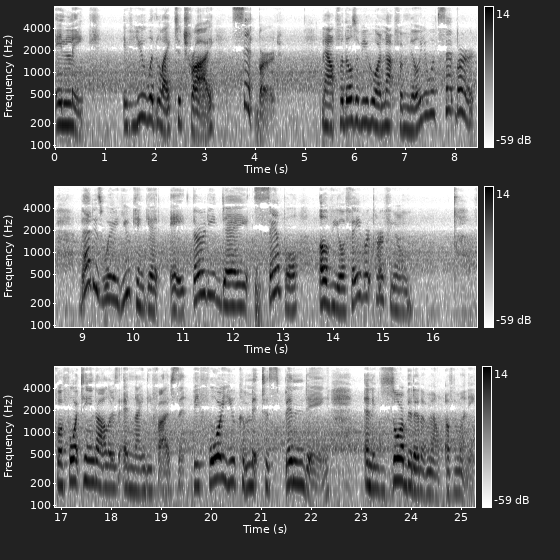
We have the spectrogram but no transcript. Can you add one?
a link if you would like to try Scentbird. Now, for those of you who are not familiar with Scentbird, that is where you can get a 30 day sample of your favorite perfume for $14.95 before you commit to spending an exorbitant amount of money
